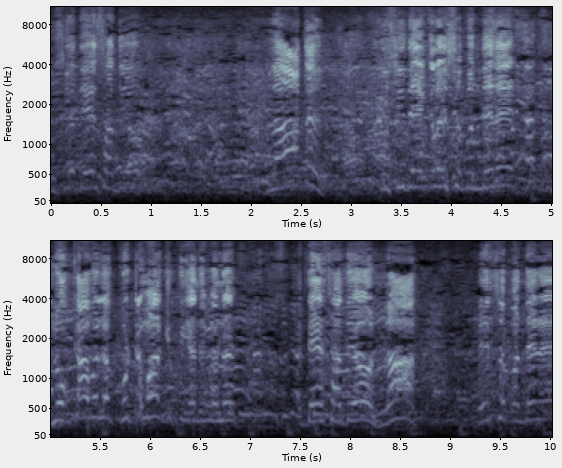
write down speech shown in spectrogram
ਤੁਸੀਂ ਇਹ ਦੇਖ ਸਕਦੇ ਹੋ, ਹਾਲਾਤ ਤੁਸੀਂ ਦੇਖ ਲਓ ਇਸ ਬੰਦੇ ਨੇ, ਲੋਕਾਂ ਵੱਲੋਂ ਕੁੱਟਮਾਰ ਕੀਤੀ ਜਾਂਦੀ ਵੀ ਉਹਨੇ। ਦੇਖ ਸਕਦੇ ਹੋ ਹਾਲਾਤ, ਇਸ ਬੰਦੇ ਨੇ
